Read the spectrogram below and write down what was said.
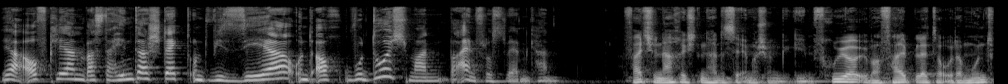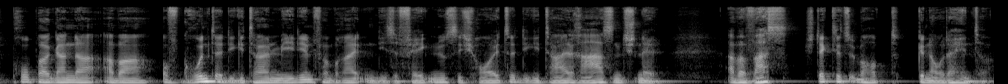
Ja, aufklären, was dahinter steckt und wie sehr und auch wodurch man beeinflusst werden kann. Falsche Nachrichten hat es ja immer schon gegeben. Früher über Faltblätter oder Mundpropaganda, aber aufgrund der digitalen Medien verbreiten diese Fake News sich heute digital rasend schnell. Aber was steckt jetzt überhaupt genau dahinter?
